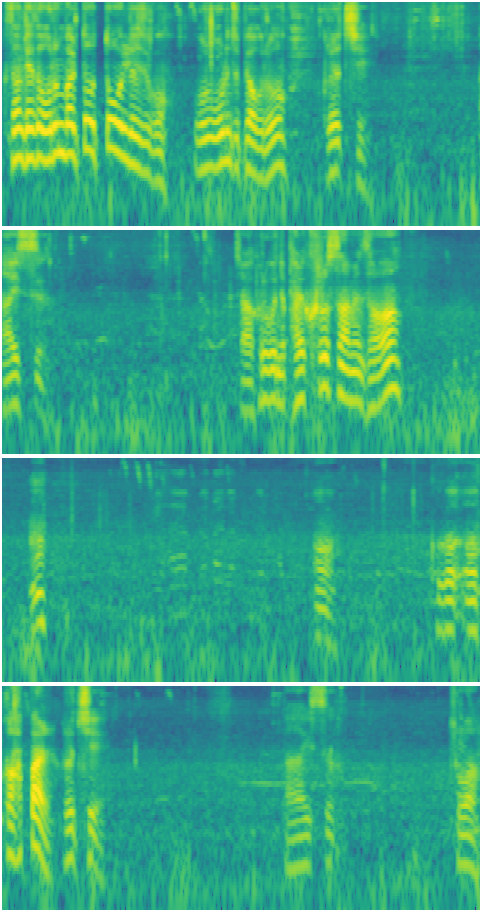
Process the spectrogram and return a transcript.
그 상태에서 오른발 또, 또 올려주고. 오, 오른쪽 벽으로. 그렇지. 나이스. 자, 그리고 이제 발 크로스 하면서. 어? 어. 그거, 어, 그거 핫발. 그렇지. 나이스. 좋아.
